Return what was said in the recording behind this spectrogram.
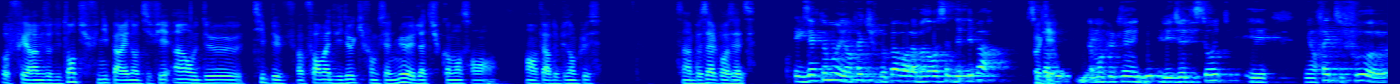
au fur et à mesure du temps, tu finis par identifier un ou deux types de formats de vidéo qui fonctionnent mieux et là, tu commences à en, faire de plus en plus. C'est un peu ça le process. Exactement. Et en fait, tu peux pas avoir la bonne recette dès le départ. C'est okay. que le client il est déjà l'historique. Et, et, en fait, il faut euh,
